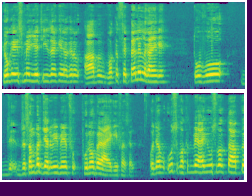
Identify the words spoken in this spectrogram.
کیونکہ اس میں یہ چیز ہے کہ اگر آپ وقت سے پہلے لگائیں گے تو وہ دسمبر جنوری میں پھولوں پہ آئے گی فصل۔ اور جب اس وقت پہ آئے گی اس وقت آپ کا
